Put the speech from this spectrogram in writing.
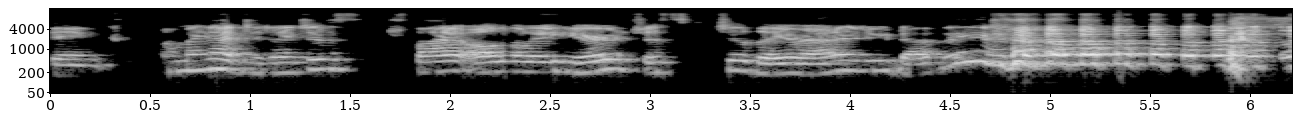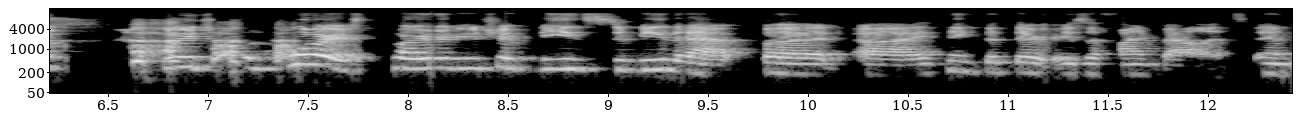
think, oh my God, did I just fly all the way here just to lay around and do nothing? Which, of course, part of your trip needs to be that. But uh, I think that there is a fine balance. And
